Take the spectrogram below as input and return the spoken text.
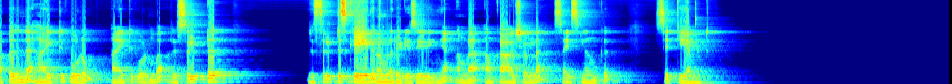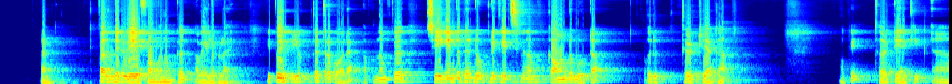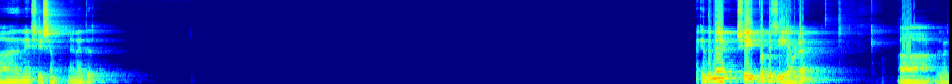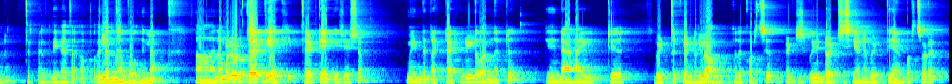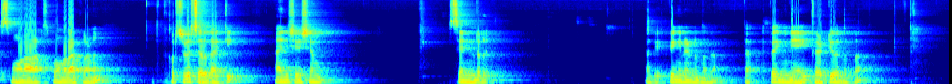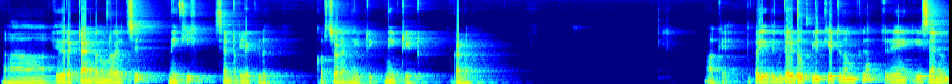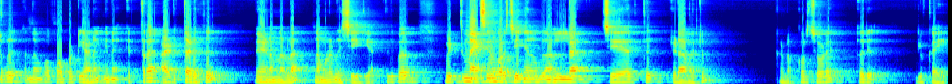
അപ്പോൾ ഇതിന്റെ ഹൈറ്റ് കൂടും. ഹൈറ്റ് കൂടുമ്പോൾ റിസൾട്ട് റിസൾട്ട് സ്കെയിൽ നമ്മൾ റെഡ്യൂസ് ചെയ്ത് കഴിഞ്ഞാൽ നമ്മൾ നമുക്ക് ആവശ്യമുള്ള സൈസിൽ നമുക്ക് സെറ്റ് ചെയ്യാൻ പറ്റും. അപ്പം അതിന്റെ ഒരു വേവ് ഫോം നമുക്ക് അവൈലബിൾ ആയി. ഇപ്പോൾ ലുക്ക് എത്ര പോരാ? അപ്പം നമുക്ക് ചെയ്യേണ്ടത് ഡ്യൂപ്ലിക്കേറ്റ്സിൽ നമുക്ക് കൗണ്ട് കൂട്ടാം. ഒരു തേർട്ടി ആക്കാം. ഓക്കെ തേർട്ടി ആക്കി. അതിന് ശേഷം ഞാനത് ഇതിനെ ഷേപ്പൊക്കെ ചെയ്യാം അവിടെ. ആ, ഇതുണ്ട് തൽക്കാലത്തേക്ക് അത് അതിലൊന്നും ഞാൻ പോകുന്നില്ല. നമ്മളിവിടെ തേർട്ടി ആക്കി. തേർട്ടി ആക്കിയ ശേഷം വീണ്ടും റെക്ടാക്കിളിൽ വന്നിട്ട് ഇതിന്റെ ഹൈറ്റ് വിട്ത്തൊക്കെ ഉണ്ടല്ലോ അത് കുറച്ച് അഡ്ജസ്റ്റ് വീണ്ടും അഡ്ജസ്റ്റ് ചെയ്യാണ്. വിട്ത്ത് ഞാൻ കുറച്ചുകൂടെ സ്മോളാ സ്മോളാക്കുകയാണ് കുറച്ചുകൂടെ ചെറുതാക്കി. അതിനുശേഷം സെന്റർ ഓക്കെ ഇപ്പം എങ്ങനെ ഉണ്ടെന്ന് നോക്കാം. ഇപ്പം ഇങ്ങനെയായി. തേർട്ടി വന്നപ്പോൾ ഇത് റെക്റ്റാങ്കിൾ നമ്മൾ വലിച്ച് നീക്കി സെന്ററിലേക്ക് ഇടും. കുറച്ചുകൂടെ നീട്ടി നീട്ടിയിട്ടു. കണ്ടോ? ഓക്കെ അപ്പോൾ ഇതിന്റെ ഡ്യൂപ്ലിക്കേറ്റ് നമുക്ക് ഈ- സെന്റർ എന്ന പ്രോപ്പർട്ടിയാണ് ഇങ്ങനെ എത്ര അടുത്തടുത്ത് വേണം എന്നുള്ള നമ്മൾ നിശ്ചയിക്കുക. ഇതിപ്പോൾ വിട്ട് മാക്സിമം കുറച്ച് കഴിഞ്ഞാൽ നമുക്ക് നല്ല ചേർത്ത് ഇടാൻ പറ്റും. കണ്ടോ? കുറച്ചുകൂടെ ഒരു ലുക്കായി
